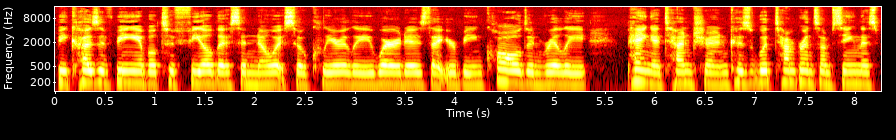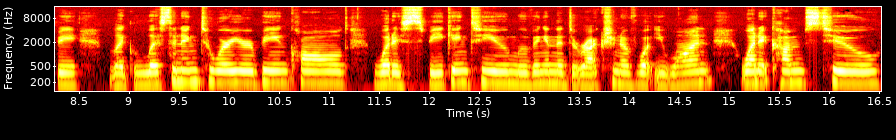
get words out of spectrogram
because of being able to feel this and know it so clearly where it is that you're being called and really paying attention. Because with temperance i'm seeing this be like listening to where you're being called what is speaking to you moving in the direction of what you want. When it comes to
